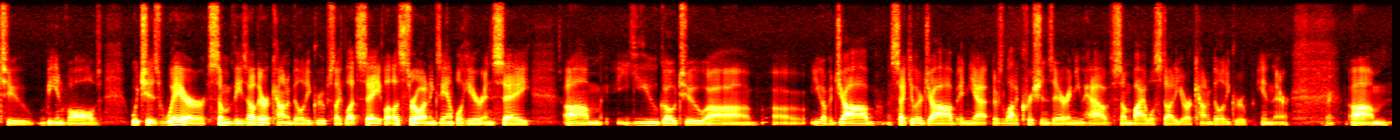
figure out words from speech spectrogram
to be involved, which is where some of these other accountability groups, like let's say, let- let's throw out an example here and say um, you go to uh, uh, you have a job, a secular job, and yet there's a lot of Christians there, and you have some Bible study or accountability group in there. Um,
